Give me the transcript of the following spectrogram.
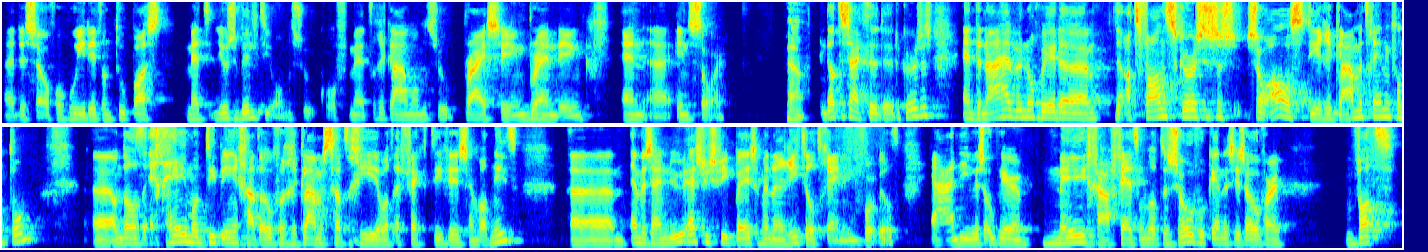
Uh, dus over hoe je dit dan toepast met usability onderzoek of met reclameonderzoek, pricing, branding en uh, in-store. Ja. En dat is eigenlijk de, de, de, cursus. En daarna hebben we nog weer de, de advanced cursussen, zoals die reclametraining van Tom. Uh, omdat het echt helemaal diep ingaat over reclamestrategieën, wat effectief is en wat niet. Uh, en we zijn nu, as we speak, bezig met een retail training bijvoorbeeld. Ja, die is ook weer mega vet, omdat er zoveel kennis is over wat,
